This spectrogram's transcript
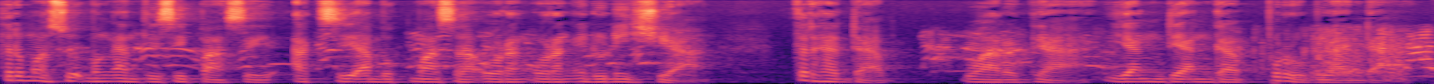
termasuk mengantisipasi aksi amuk masa orang-orang Indonesia terhadap warga yang dianggap pro Belanda.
